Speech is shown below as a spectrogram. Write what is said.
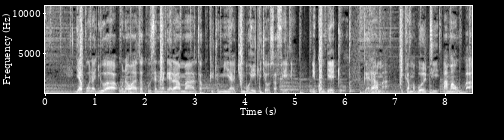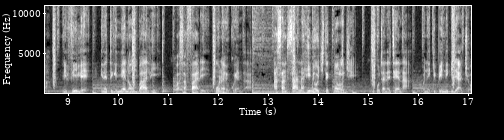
Japo unajua unawaza kuhusiana na gharama za kukitumia chombo hiki cha usafiri, nikwambie tu gharama ni kama Bolti ama uba ni vile inategemea na umbali wa safari unayokwenda. Asante sana. Hii ni Watch Technology, tukutane tena kwenye kipindi kijacho.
